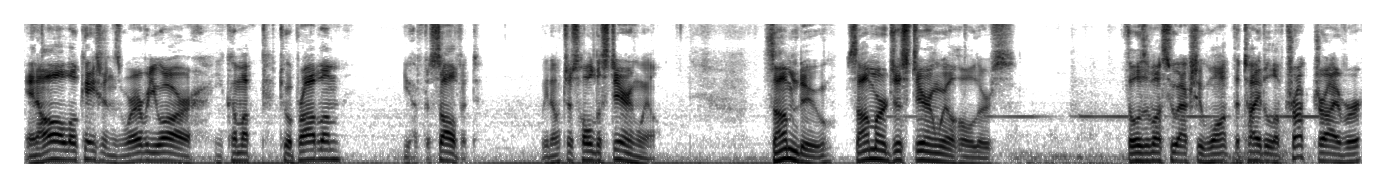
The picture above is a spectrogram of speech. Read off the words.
in all locations, wherever you are. You come up to a problem, you have to solve it. We don't just hold a steering wheel. Some do. Some are just steering wheel holders. Those of us who actually want the title of truck driver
